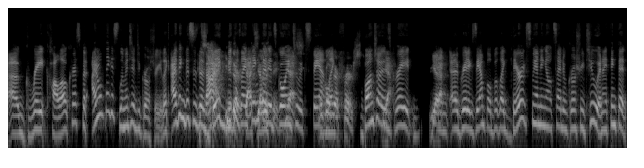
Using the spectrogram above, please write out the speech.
a great call out, Chris, but I don't think it's limited to grocery. Like I think this is it's a big because I think that it's going yes. to expand. We'll like there first. Buncha yeah. is great. Yeah. And a great example, but like they're expanding outside of grocery too. And I think that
